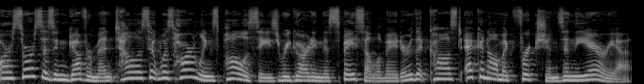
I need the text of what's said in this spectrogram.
Our sources in government tell us it was Harling's policies regarding the space elevator that caused economic frictions in the area,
